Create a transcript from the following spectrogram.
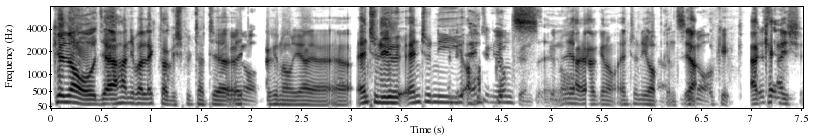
genau, der Hannibal Lecter gespielt hat, der, Genau. äh, genau, ja, ja, ja. Anthony, Anthony, Anthony Hopkins, Hopkins, äh, genau. ja, ja, genau, Anthony Hopkins, ja, genau. okay, Ist erkenne ein- ich.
